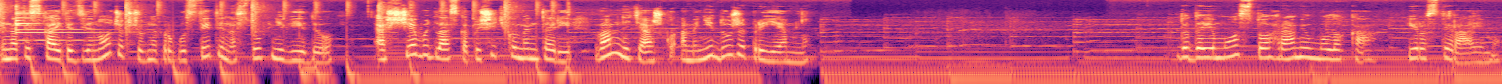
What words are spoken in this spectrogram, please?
і натискайте дзвіночок, щоб не пропустити наступні відео. А ще, будь ласка, пишіть коментарі. Вам не тяжко, а мені дуже приємно. Додаємо 100 г молока і розтираємо.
